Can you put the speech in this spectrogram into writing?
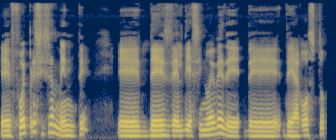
Eh, fue precisamente eh, desde el 19 de, de, de, agosto,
